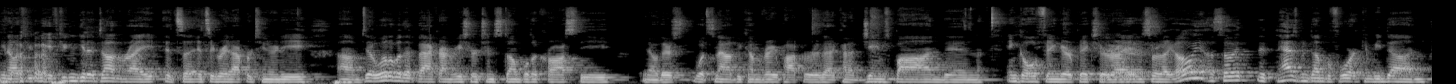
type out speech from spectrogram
you know, if you, if you can get it done right, it's a, it's a great opportunity. Um, did a little bit of background research and stumbled across the, you know, there's what's now become very popular, that kind of James Bond and, and Goldfinger picture, right? And it's sort of like, oh yeah, so it, it has been done before, it can be done.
